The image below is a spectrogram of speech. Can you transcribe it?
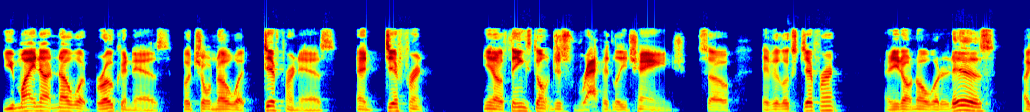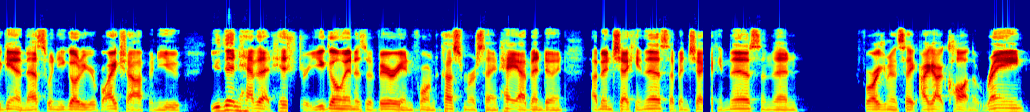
you might not know what broken is, but you'll know what different is. And different, you know, things don't just rapidly change. So if it looks different and you don't know what it is, again, that's when you go to your bike shop and you you then have that history. You go in as a very informed customer saying, "Hey, I've been doing, I've been checking this, I've been checking this," and then, for argument's sake, I got caught in the rain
